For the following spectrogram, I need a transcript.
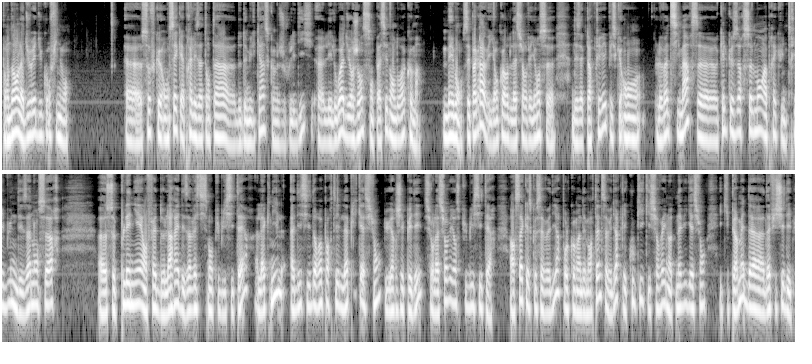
pendant la durée du confinement. Euh, sauf qu'on sait qu'après les attentats euh, de 2015, comme je vous l'ai dit, les lois d'urgence sont passées dans le droit commun. Mais bon, c'est pas grave, il y a encore de la surveillance des acteurs privés, puisque le 26 mars, quelques heures seulement après qu'une tribune des annonceurs euh, se plaignait en fait de l'arrêt des investissements publicitaires, la CNIL a décidé de reporter l'application du RGPD sur la surveillance publicitaire. Alors ça, qu'est-ce que ça veut dire? Pour le commun des mortels Ça veut dire que les cookies qui surveillent notre navigation et qui permettent d'afficher des,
